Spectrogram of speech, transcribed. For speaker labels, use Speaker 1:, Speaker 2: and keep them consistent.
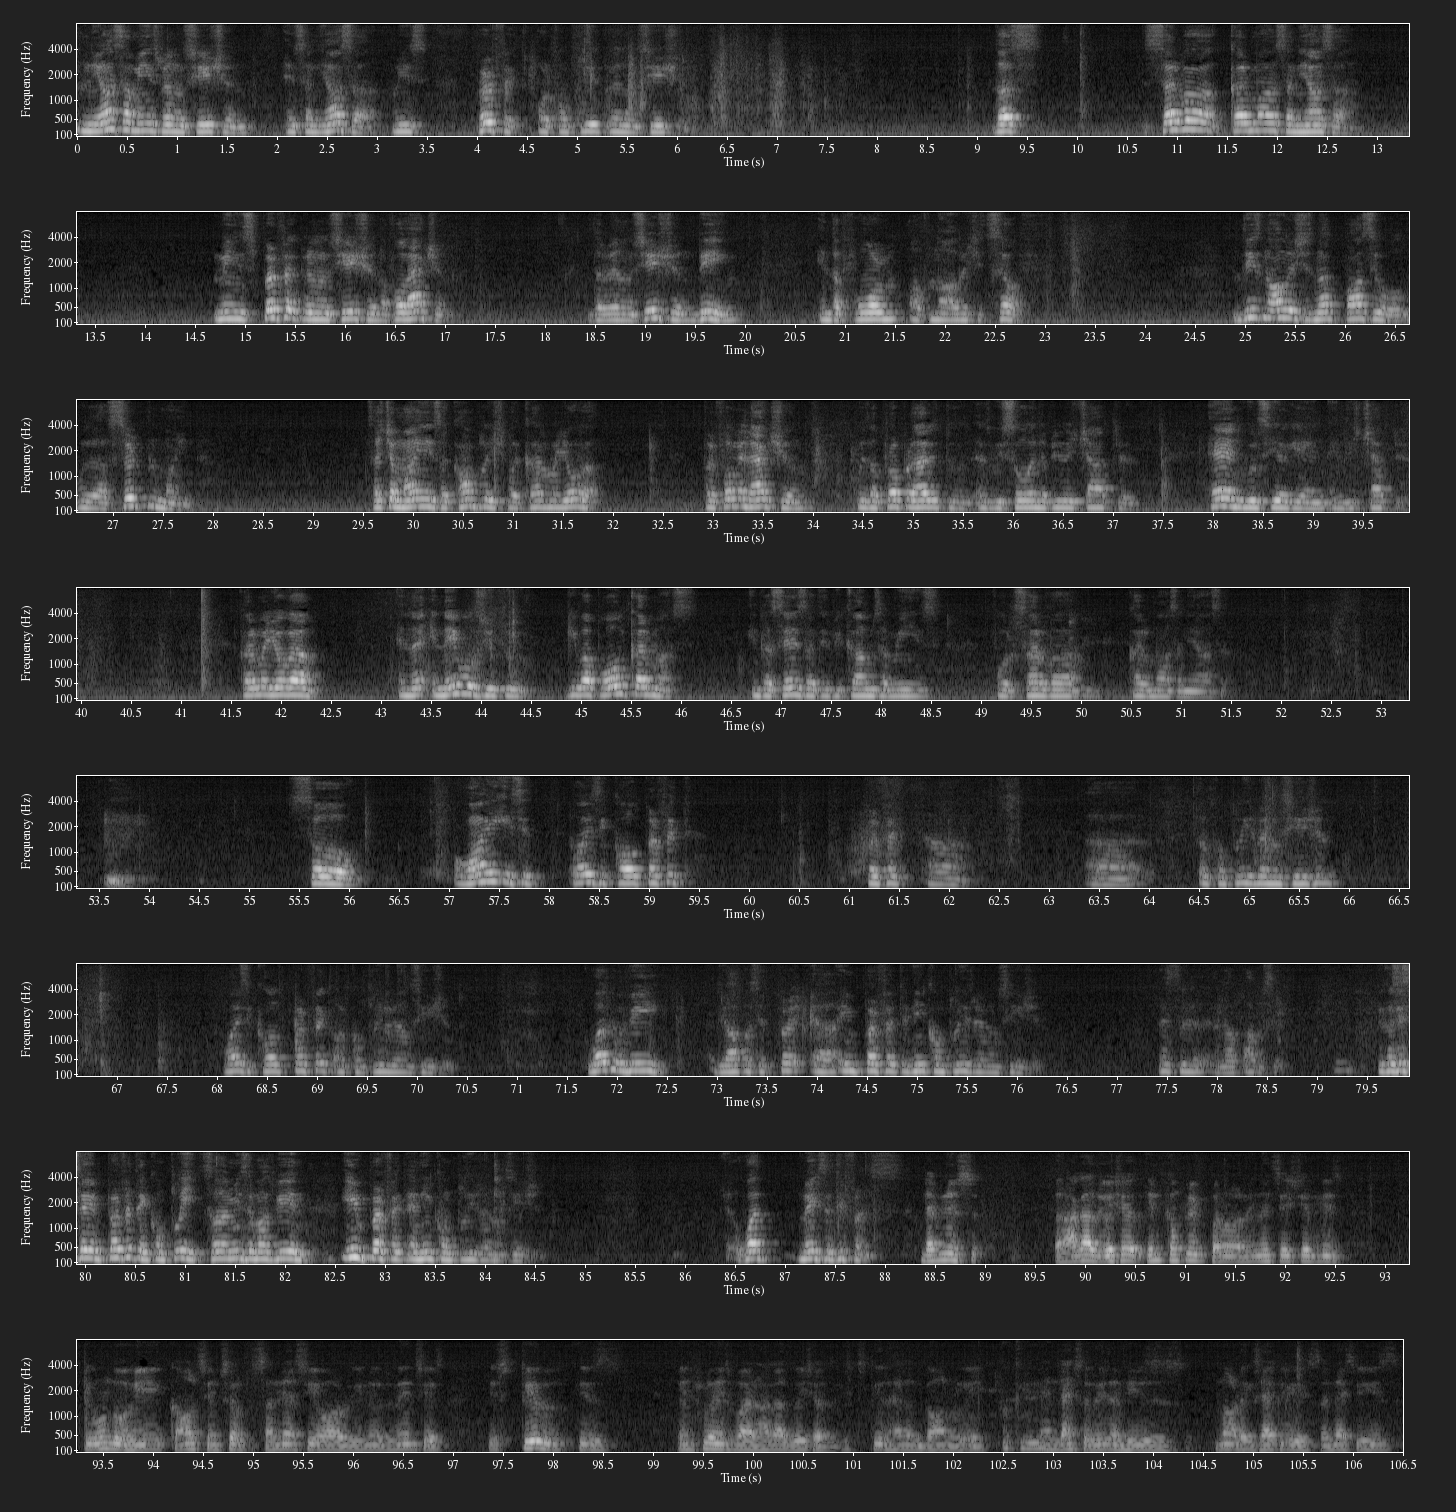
Speaker 1: Nyasa means renunciation, and sannyasa means perfect or complete renunciation. Thus, sarva karma sannyasa means perfect renunciation of all action. The renunciation being in the form of knowledge itself. This knowledge is not possible with a certain mind. Such a mind is accomplished by karma yoga, performing action with a proper attitude, as we saw in the previous chapter, and we'll see again in this chapter. Karma yoga ena- enables you to give up all karmas in the sense that it becomes a means for sarva karma sannyasa. So, why is it why is it called perfect? Perfect uh, uh, or complete renunciation? Why is it called perfect or complete renunciation? What would be the opposite, per, uh, imperfect and incomplete renunciation? That's the, the opposite. Because it's saying perfect and complete, so that means there must be an imperfect and incomplete renunciation. What makes the difference?
Speaker 2: That means Raga Dvesha, incomplete renunciation means even though he calls himself sannyasi or renunciates, he still is influenced by Raga Dvesha, it still hasn't gone away.
Speaker 1: Okay.
Speaker 2: And that's the reason he is not exactly sannyasi, he's,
